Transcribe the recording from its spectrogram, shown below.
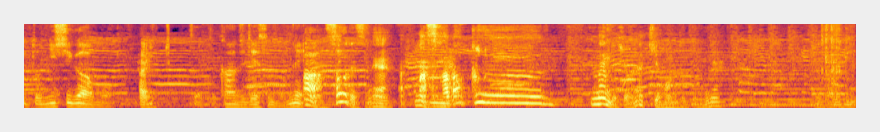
えっと、西側も、はいって感じですもんね。い、ああそうですね。まあ砂漠なんでしょうね、基本的にね。だからね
